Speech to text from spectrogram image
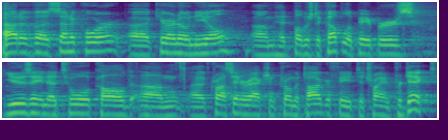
Out of uh, Centocor, uh, Karen O'Neill um, had published a couple of papers using a tool called uh, cross-interaction chromatography to try and predict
